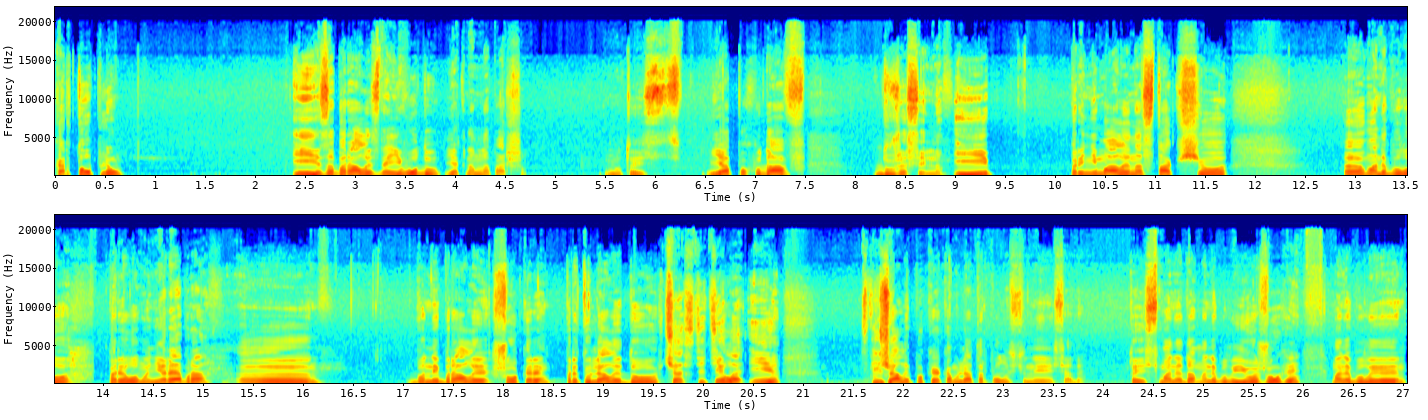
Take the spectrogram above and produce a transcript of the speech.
картоплю і забирали з неї воду, як нам на перше. Ну, тобто, я похудав дуже сильно. І приймали нас так, що е, в мене було переломані ребра. Е, вони брали шокери, притуляли до часті тіла і включали, поки акумулятор повністю не сяде. Тобто, в мене, да, в мене були і ожоги, в мене були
